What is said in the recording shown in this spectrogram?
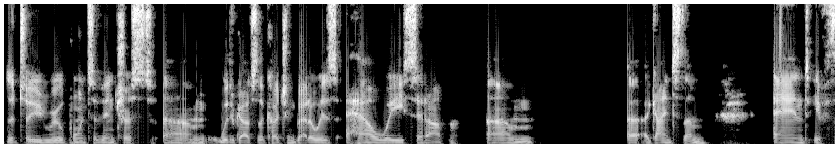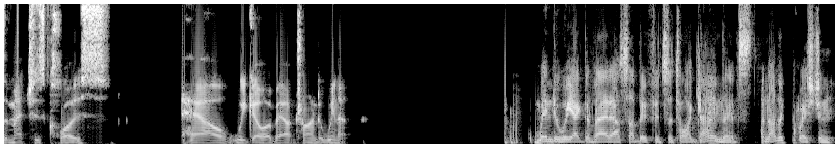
the two real points of interest um, with regards to the coaching battle is how we set up um, uh, against them, and if the match is close, how we go about trying to win it. When do we activate our sub if it's a tight game? That's another question.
